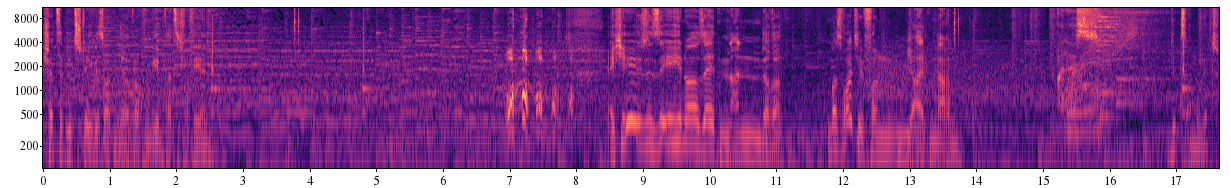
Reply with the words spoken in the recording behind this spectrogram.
Schätze Blitzschläge sollten ihre Wirkung ebenfalls nicht verfehlen. Ich sehe hier nur selten andere. Was wollt ihr von mir, alten Narren? Alles. Blitzamulett.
